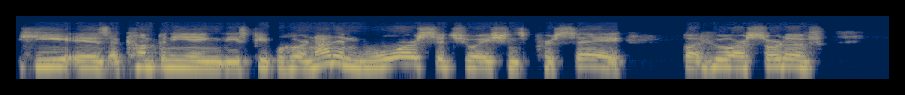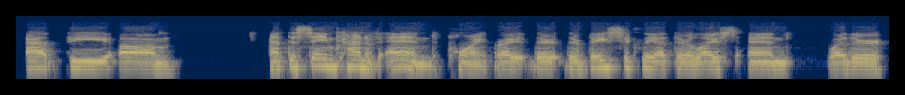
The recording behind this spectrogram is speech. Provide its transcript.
he is accompanying these people who are not in war situations per se but who are sort of at the um, at the same kind of end point, right? They're they're basically at their life's end, whether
